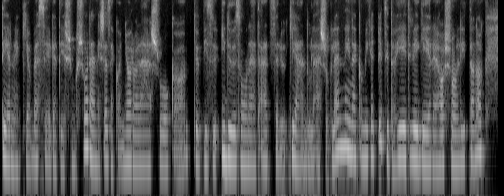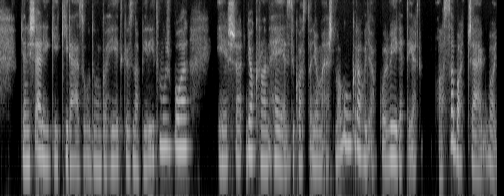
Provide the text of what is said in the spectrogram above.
térnek ki a beszélgetésünk során, és ezek a nyaralások, a több időzónát átszerű kirándulások lennének, amik egy picit a hétvégére hasonlítanak, ugyanis eléggé kirázódunk a hétköznapi ritmusból, és gyakran helyezzük azt a nyomást magunkra, hogy akkor véget ért a szabadság, vagy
